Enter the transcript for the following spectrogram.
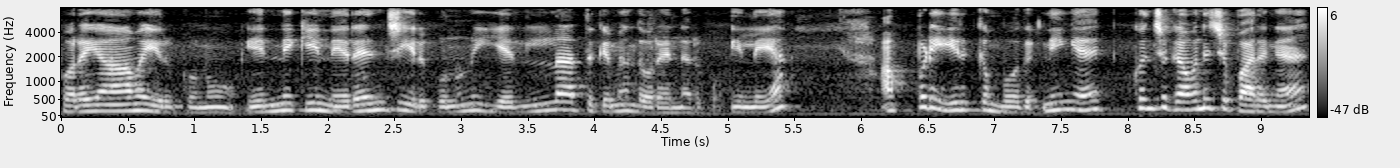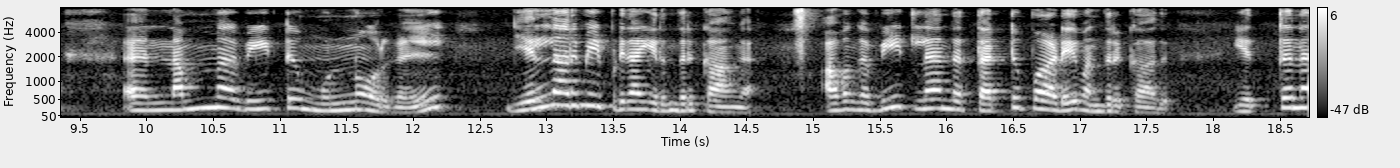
குறையாமல் இருக்கணும் என்றைக்கு நிறைஞ்சி இருக்கணும்னு எல்லாத்துக்குமே அந்த ஒரு எண்ணம் இருக்கும். இல்லையா? அப்படி இருக்கும்போது நீங்கள் கொஞ்சம் கவனித்து பாருங்கள் நம்ம வீட்டு முன்னோர்கள் எல்லாருமே இப்படி தான் இருந்திருக்காங்க. அவங்க வீட்டில் அந்த தட்டுப்பாடே வந்திருக்காது. எத்தனை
